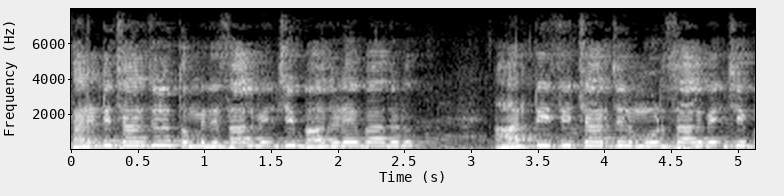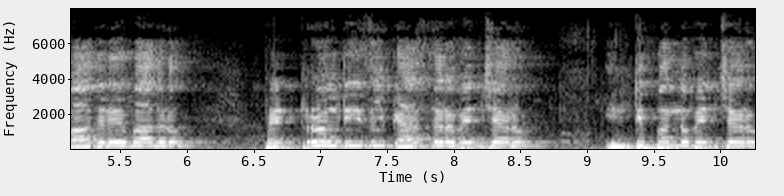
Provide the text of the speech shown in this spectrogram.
కరెంటు ఛార్జీలు తొమ్మిది సార్లు పెంచి బాధుడే బాధుడు ఆర్టీసీ ఛార్జీలు మూడు సార్లు పెంచి బాధుడే బాధుడు పెట్రోల్ డీజిల్ గ్యాస్ ధర పెంచారు ఇంటి పన్ను పెంచారు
